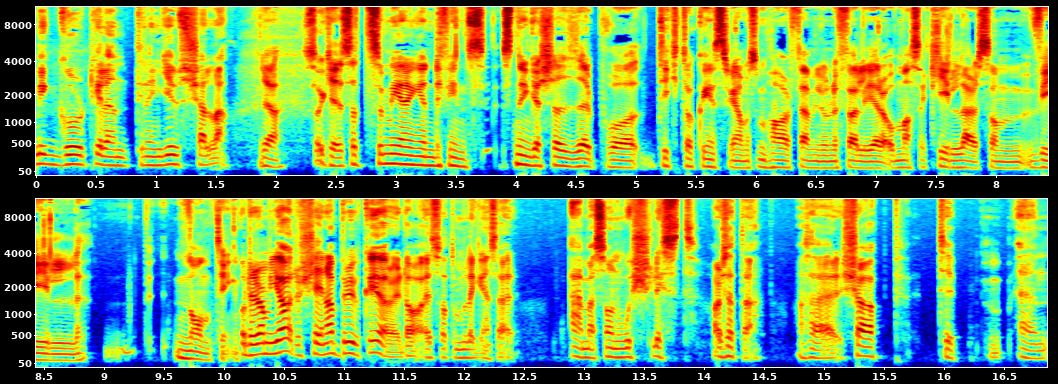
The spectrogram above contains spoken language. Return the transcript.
myggor till en, till en ljuskälla. Ja, så, okay, så att summeringen, det finns snygga tjejer på TikTok och Instagram som har fem miljoner följare och massa killar som vill någonting. Och det de gör, det tjejerna brukar göra idag är så att de lägger en så här Amazon wishlist. Har du sett det? Så här, köp typ en,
